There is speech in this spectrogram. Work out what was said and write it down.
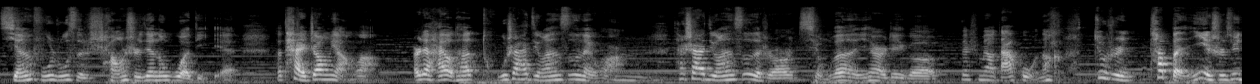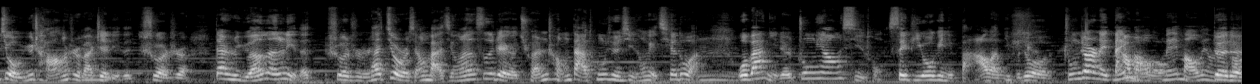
潜伏如此长时间的卧底，他太张扬了，而且还有他屠杀静安寺那块儿，他杀静安寺的时候，请问一下，这个为什么要打鼓呢？就是他本意是去救于常，是吧？嗯、这里的设置，但是原文里的设置，他就是想把静安寺这个全程大通讯系统给切断。嗯、我把你这中央系统 CPU 给你拔了，你不就 中间那大网楼没毛病？对对，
